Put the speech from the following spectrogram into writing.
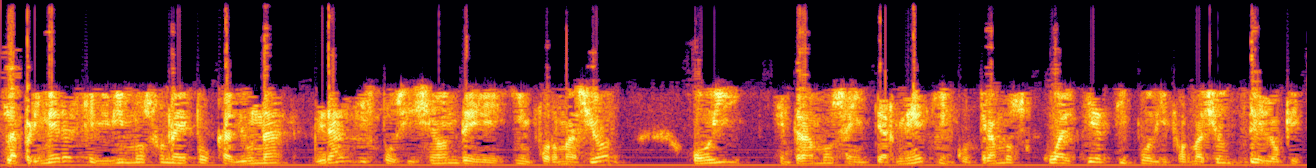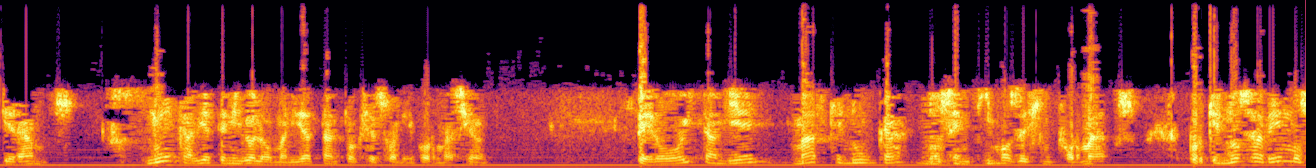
La primera es que vivimos una época de una gran disposición de información. Hoy entramos a Internet y encontramos cualquier tipo de información de lo que queramos. Nunca había tenido la humanidad tanto acceso a la información. Pero hoy también, más que nunca, nos sentimos desinformados, porque no sabemos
